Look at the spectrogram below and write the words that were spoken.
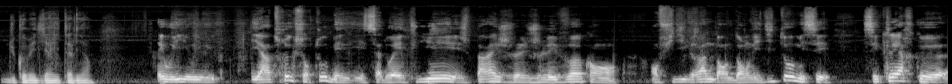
du comédien italien. Et oui, oui. Il y a un truc surtout, mais ça doit être lié. Et pareil, je, l'évoque en, filigrane dans, l'édito, mais c'est c'est clair que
